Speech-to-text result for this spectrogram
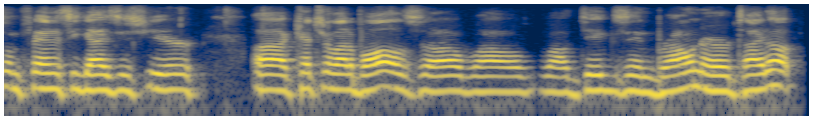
some fantasy guys this year, uh, catching a lot of balls uh, while while Diggs and Brown are tied up.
